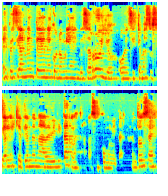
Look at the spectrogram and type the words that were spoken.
especialmente en economías en desarrollo o en sistemas sociales que tienden a debilitar nuestros lazos comunitarios. Entonces,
